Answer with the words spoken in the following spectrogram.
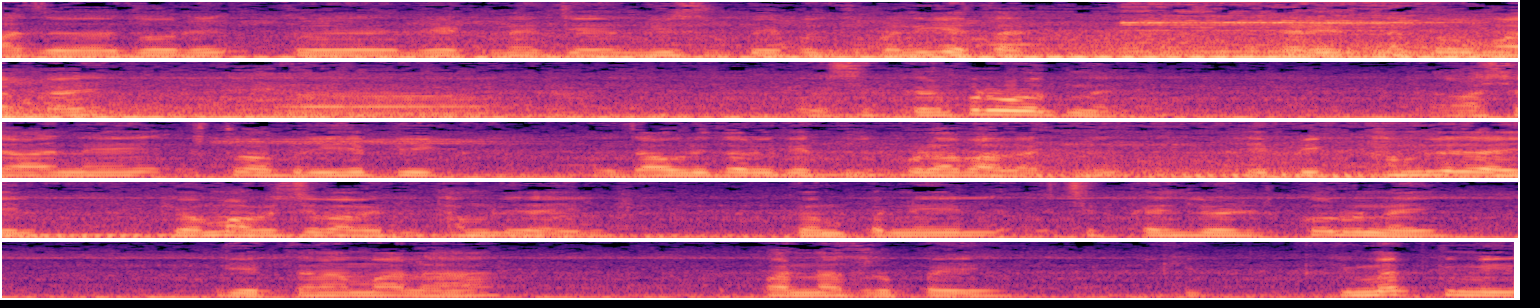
आज जो रेट तो रेटनं जे वीस रुपये पंचवीस रुपये घेतात त्या रेटनं तो माल काय शेतकऱ्यांना परवडत नाही. अशाने स्ट्रॉबेरी हे पीक जावळी तालुक्यातील कुळा भागातली हे पीक थांबले जाईल किंवा मावळशी भागातील थांबले जाईल. कंपनी शेतकऱ्यांची लढत करू नये. घेताना मला पन्नास रुपये कि- किंमत कमी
